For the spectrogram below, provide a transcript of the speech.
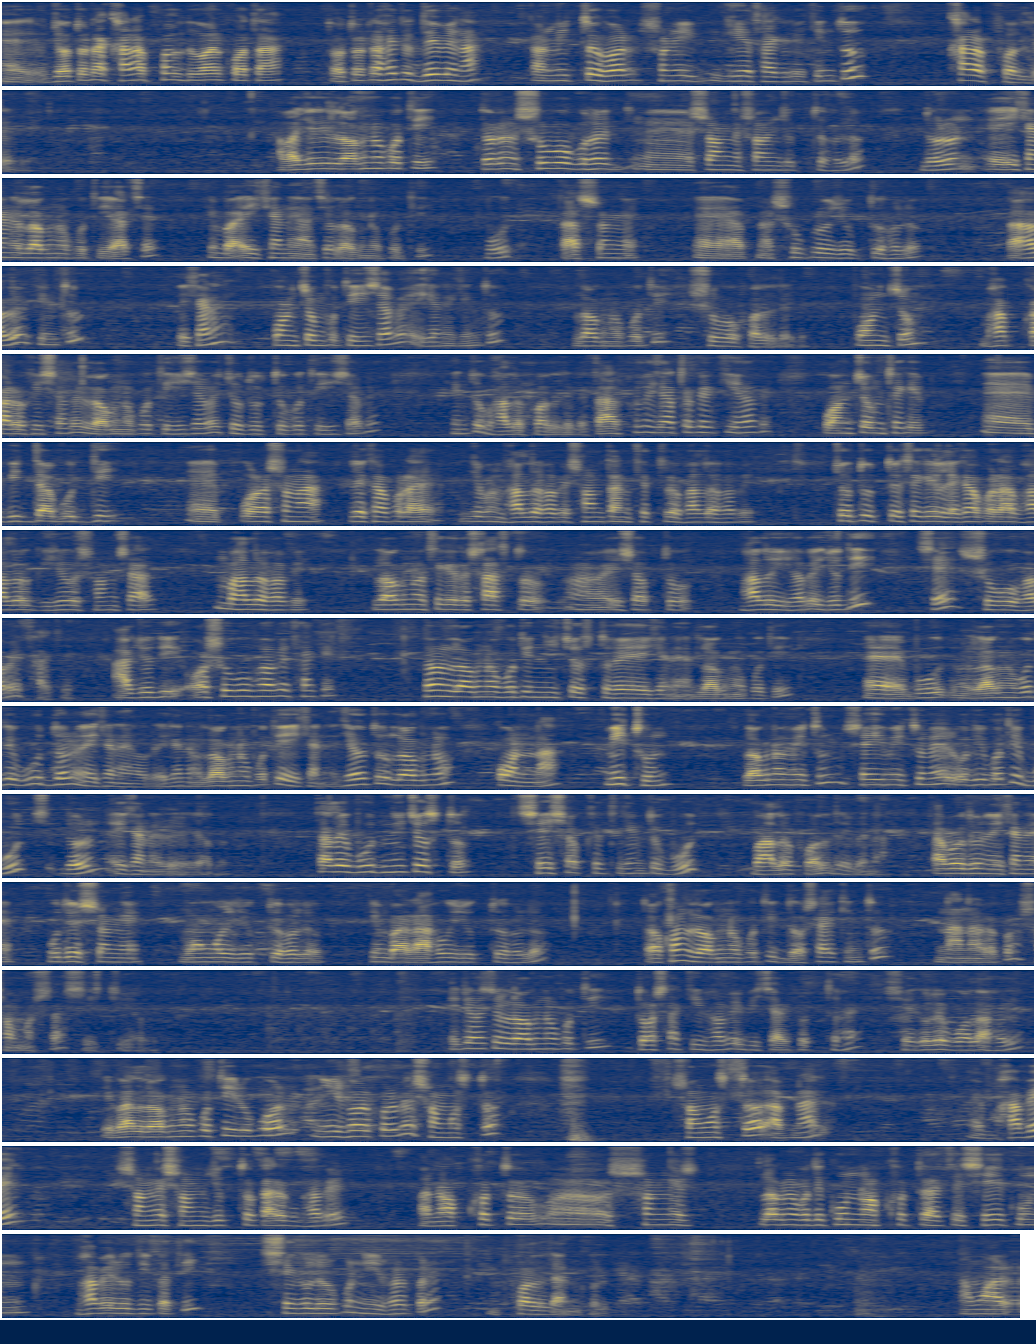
হ্যাঁ, যতটা খারাপ ফল দেওয়ার কথা ততটা হয়তো দেবে না। কারণ মৃত্যু ঘর শনি গিয়ে থাকবে, কিন্তু খারাপ ফল দেবে। আবার যদি লগ্নপতি, ধরুন শুভ গ্রহের সঙ্গে সংযুক্ত হলো, ধরুন এইখানে লগ্নপতি আছে, কিংবা এইখানে আছে লগ্নপতি, বুধ, তার সঙ্গে আপনার শুক্র যুক্ত হলো, তাহলে কিন্তু এখানে পঞ্চমপতি হিসাবে এখানে কিন্তু লগ্নপতি শুভ ফল দেবে। পঞ্চম ভাবকারক হিসাবে, লগ্নপতি হিসাবে চতুর্থপতি হিসাবে কিন্তু ভালো ফল দেবে। তার ফলে জাতকের কি হবে? পঞ্চম থেকে বিদ্যা, বুদ্ধি পড়াশোনা, লেখাপড়ায় যেমন ভালো হবে, সন্তান ক্ষেত্র ভালো হবে। চতুর্থ থেকে লেখাপড়া ভালো, গৃহ সংসার ভালো হবে। লগ্ন থেকে তো স্বাস্থ্য এসব তো ভালোই হবে যদি সে শুভভাবে থাকে। আর যদি অশুভভাবে থাকে, ধরুন লগ্নপতি নিচস্থ হয়ে এইখানে লগ্নপতি বুধ, লগ্নপতি বুধ ধরুন এইখানে হলো এখানে লগ্নপতি এইখানে। যেহেতু লগ্ন কন্যা, মিথুন, লগ্ন মিথুন, সেই মিথুনের অধিপতি বুধ ধরুন এইখানে রয়ে গেল। তাহলে বুধ নিচস্ত সেই সব ক্ষেত্রে কিন্তু বুধ ভালো ফল দেবে না। তারপর ধরুন এখানে বুধের সঙ্গে মঙ্গল যুক্ত হলো কিংবা রাহু যুক্ত হলো, তখন লগ্নপতির দশায় কিন্তু নানা রকম সমস্যার সৃষ্টি হবে। এটা হচ্ছে লগ্নপতি, দশা কীভাবে বিচার করতে হয় সেগুলো বলা হলো। এবার লগ্নপতির উপর নির্ভর করবে সমস্ত সমস্ত আপনার ভাবের সঙ্গে সংযুক্ত কারক ভাবের বা নক্ষত্র সঙ্গে লগ্নপতি কোন নক্ষত্র আছে, সে কোন ভাবের অধিপতি সেগুলোর উপর নির্ভর করে ফল দান করবে। আমার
